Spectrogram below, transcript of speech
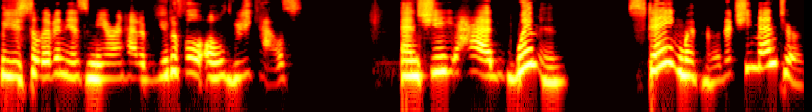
who used to live in Izmir and had a beautiful old Greek house. And she had women staying with her that she mentored.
